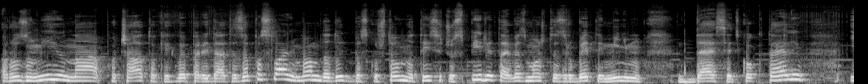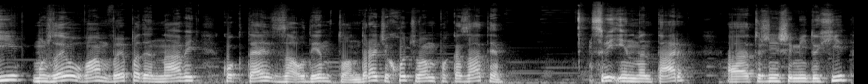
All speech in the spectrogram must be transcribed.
розумію, на початок, як ви перейдете за посиланням, вам дадуть безкоштовно 1000 спіріта, і ви зможете зробити мінімум 10 коктейлів, і, можливо, вам випаде навіть коктейль за 1 тонн. До речі, хочу вам показати свій інвентар. Е, Точніше, мій дохід.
